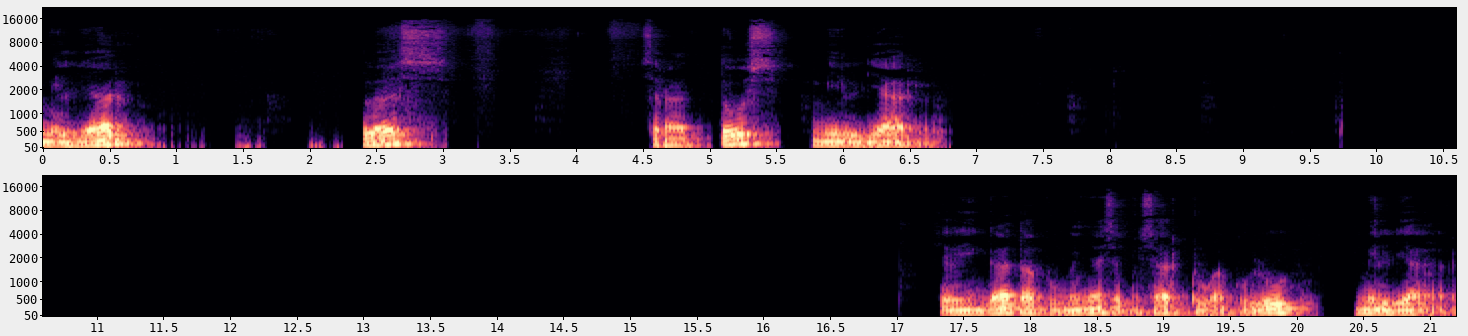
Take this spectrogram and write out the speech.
miliar plus 100 miliar sehingga tabungannya sebesar 20 miliar.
